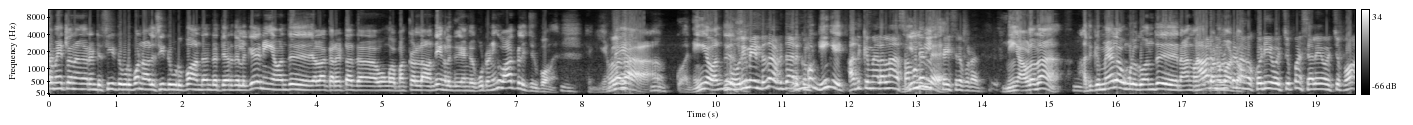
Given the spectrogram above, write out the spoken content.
சமயத்துல நாங்க ரெண்டு சீட்டு கொடுப்போம் நாலு சீட்டு கொடுப்போம் அந்தந்த தேர்தலுக்கு நீங்க வந்து எல்லாம் கரெக்டா உங்க மக்கள்லாம் வந்து எங்களுக்கு எங்க கூட்டணிக்கு வாக்களிச்சிருப்போங்க. நீங்க வந்து உரிமைன்றது அப்படிதான் இருக்கணும் உங்க- நீங்க அதுக்கு இல்ல, சமம் இல்ல. பேசிடக்கூடாது நீங்க அவ்வளவுதான். அதுக்கு மேல உங்களுக்கு வந்து நாங்க நாடு பண்ண முழுக்க மாட்டோம் நாங்க கொடியை வச்சுப்போம் சிலையை வச்சுப்போம்.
